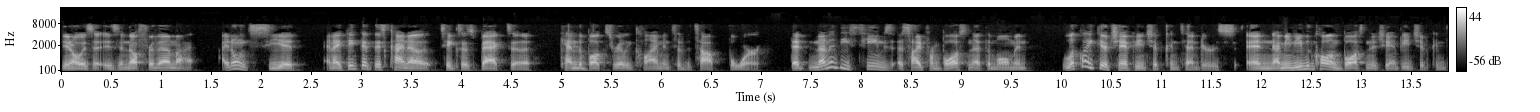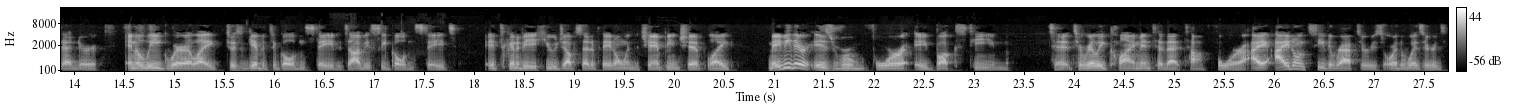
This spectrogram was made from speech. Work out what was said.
you know, is is enough for them. I I don't see it, and I think that this kind of takes us back to can the Bucks really climb into the top four? That none of these teams, aside from Boston at the moment, look like they're championship contenders. And I mean, even calling Boston a championship contender in a league where, like, just give it to Golden State. It's obviously Golden State's. It's going to be a huge upset if they don't win the championship. Like, maybe there is room for a Bucks team to, to really climb into that top four. I, I don't see the Raptors or the Wizards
